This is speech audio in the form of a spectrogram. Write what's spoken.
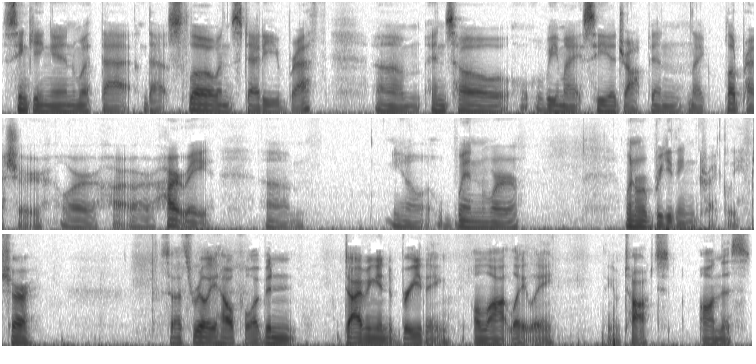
sinking in with that that slow and steady breath. Um, and so we might see a drop in like blood pressure or, or heart rate, um, you know, when we're when we're breathing correctly. Sure. So that's really helpful. I've been diving into breathing a lot lately. I think I've talked on this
